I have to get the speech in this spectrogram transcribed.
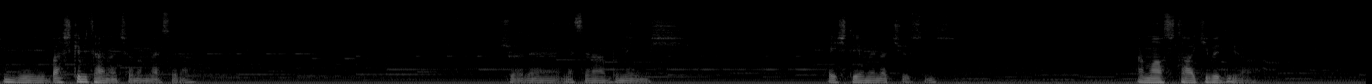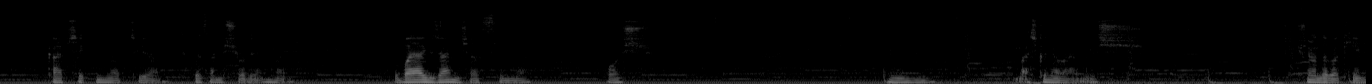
Şimdi başka bir tane açalım mesela. Şöyle mesela bu neymiş? HTML açıyorsunuz. Ha mouse'u takip ediyor. Kalp şeklinde atıyor. Tıklasam bir şey oluyor mu? Hayır. Bu bayağı güzelmiş aslında. Hoş. Hmm. Başka ne varmış? Şuna da bakayım.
